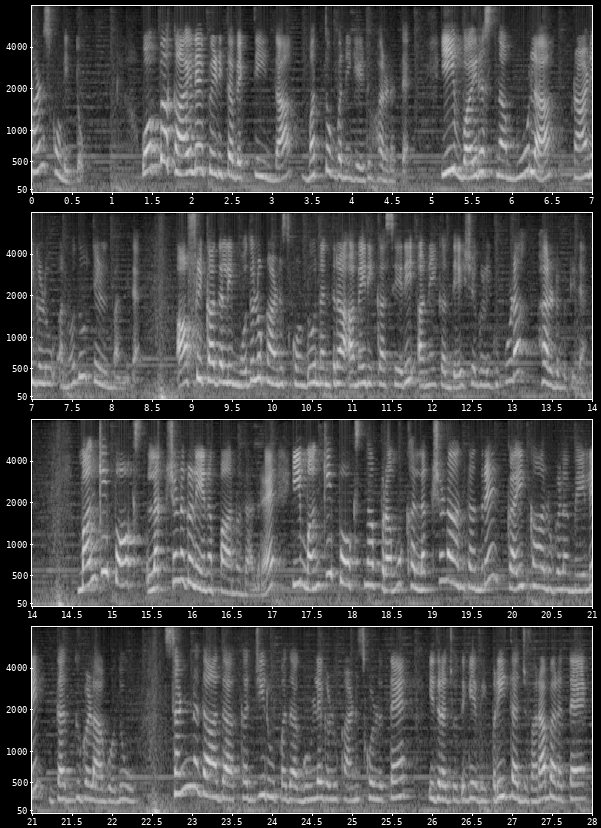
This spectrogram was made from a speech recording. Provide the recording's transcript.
ಕಾಣಿಸ್ಕೊಂಡಿತ್ತು. ಒಬ್ಬ ಕಾಯಿಲೆ ಪೀಡಿತ ವ್ಯಕ್ತಿಯಿಂದ ಮತ್ತೊಬ್ಬನಿಗೆ ಇದು ಹರಡುತ್ತೆ. ಈ ವೈರಸ್ನ ಮೂಲ ಪ್ರಾಣಿಗಳು ಅನ್ನೋದು ತಿಳಿದು ಬಂದಿದೆ ಆಫ್ರಿಕಾದಲ್ಲಿ ಮೊದಲು ಕಾಣಿಸ್ಕೊಂಡು ನಂತರ ಅಮೆರಿಕ ಸೇರಿ ಅನೇಕ ದೇಶಗಳಿಗೂ ಕೂಡ ಹರಡಿಬಿಟ್ಟಿದೆ. ಮಂಕಿ ಪಾಕ್ಸ್ ಲಕ್ಷಣಗಳೇನಪ್ಪ ಅನ್ನೋದಾದ್ರೆ, ಈ ಮಂಕಿ ಪಾಕ್ಸ್ನ ಪ್ರಮುಖ ಲಕ್ಷಣ ಅಂತಂದ್ರೆ ಕೈಕಾಲುಗಳ ಮೇಲೆ ದದ್ದುಗಳಾಗೋದು. ಸಣ್ಣದಾದ ಕಜ್ಜಿ ರೂಪದ ಗುಳ್ಳೆಗಳು ಕಾಣಿಸ್ಕೊಳ್ಳುತ್ತೆ. ಇದರ ಜೊತೆಗೆ ವಿಪರೀತ ಜ್ವರ ಬರುತ್ತೆ.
